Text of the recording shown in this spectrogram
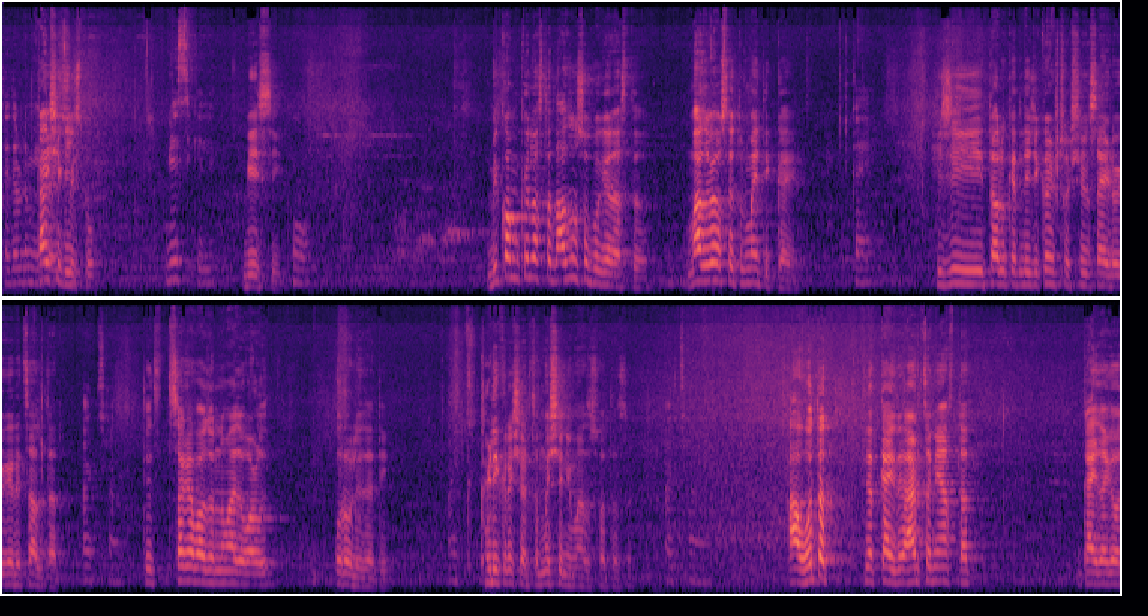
त्या तेवढं काय शिकलीस तू? बी एस सी केले बी एस सी हो. बी कॉम केलं असतं तर अजून सोपं गेलं असतं. माझा व्यवसाय तुला माहिती आहे काय? काय? ही जी तालुक्यातली जी कन्स्ट्रक्शन साईड वगैरे चालतात अच्छा. ते सगळ्या बाजूला माझं वाळू पुरवली जाते. अच्छा. खडी क्रशरचं मशीन आहे माझं स्वतःचं. अच्छा. हा होतात त्यात काही अडचणी असतात काही जागेवर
